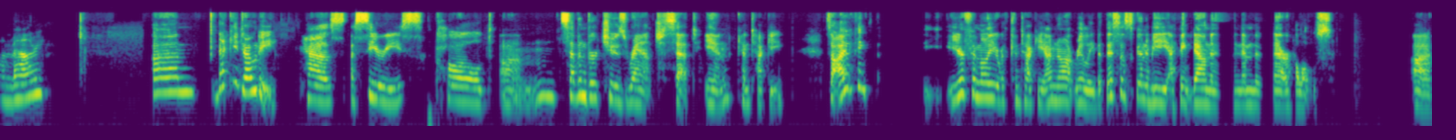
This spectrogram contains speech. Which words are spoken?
On Valerie? Um, Becky Doughty has a series called um, Seven Virtues Ranch set in Kentucky. So I think you're familiar with Kentucky. I'm not really, but this is going to be, I think, down in, them there hollows. Uh,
